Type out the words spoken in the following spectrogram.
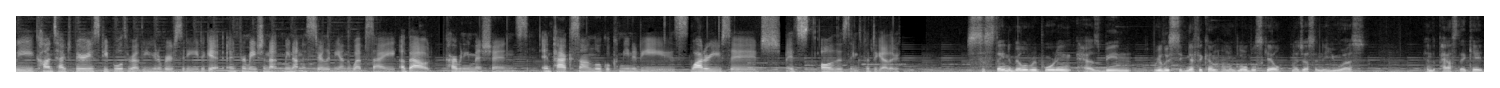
We contact various people throughout the university to get information that may not necessarily be on the website about carbon emissions, impacts on local communities, water usage. It's all of those things put together. Sustainability reporting has been really significant on a global scale, not just in the US. In the past decade,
